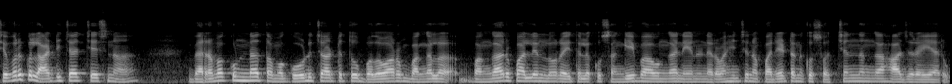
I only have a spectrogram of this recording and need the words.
చివరకు లాఠీచార్జ్ చేసిన వెరవకుండా తమ గోడు చాటుతూ బుధవారం బంగళ బంగారుపాలెంలో రైతులకు సంఘీభావంగా నేను నిర్వహించిన పర్యటనకు స్వచ్ఛందంగా హాజరయ్యారు.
